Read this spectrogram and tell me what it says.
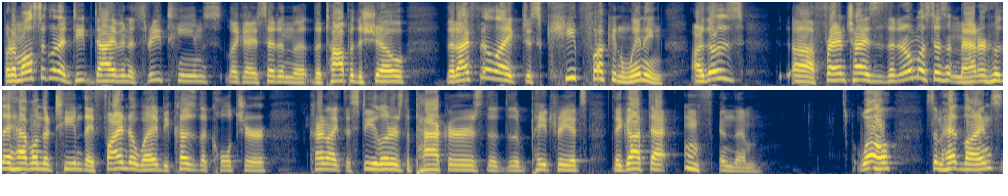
But I'm also going to deep dive into three teams, like I said in the, the top of the show, that I feel like just keep fucking winning. Are those uh, franchises that it almost doesn't matter who they have on their team? They find a way because of the culture, kind of like the Steelers, the Packers, the, the Patriots. They got that oomph in them. Well, some headlines.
